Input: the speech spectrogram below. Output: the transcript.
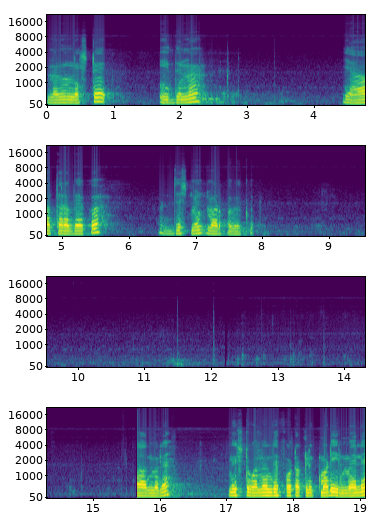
ನಮಗೆ ನೆಕ್ಸ್ಟ್ ಇದನ್ನು ಯಾವ ಥರ ಬೇಕೋ ಅಡ್ಜಸ್ಟ್ಮೆಂಟ್ ಮಾಡ್ಕೋಬೇಕು. ಆದಮೇಲೆ ನೆಕ್ಸ್ಟ್ ಒಂದೊಂದೇ ಫೋಟೋ ಕ್ಲಿಕ್ ಮಾಡಿ ಇಲ್ಲಿ ಮೇಲೆ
